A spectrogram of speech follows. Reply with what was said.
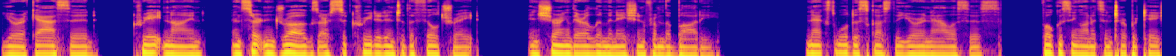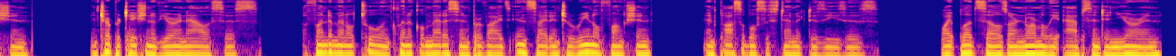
uric acid, creatinine, and certain drugs are secreted into the filtrate, ensuring their elimination from the body. Next, we'll discuss the urinalysis, focusing on its interpretation. Interpretation of urinalysis, a fundamental tool in clinical medicine, provides insight into renal function and possible systemic diseases. White blood cells are normally absent in urine.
